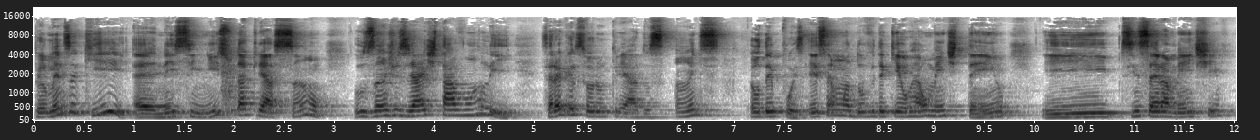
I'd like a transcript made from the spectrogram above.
pelo menos aqui, é, nesse início da criação, os anjos já estavam ali. Será que eles foram criados antes ou depois? Essa é uma dúvida que eu realmente tenho e, sinceramente.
